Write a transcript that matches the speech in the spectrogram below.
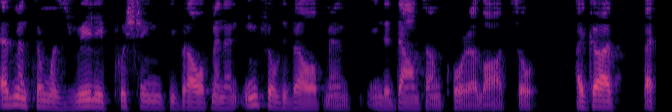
Edmonton was really pushing development and infill development in the downtown core a lot. So I got that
